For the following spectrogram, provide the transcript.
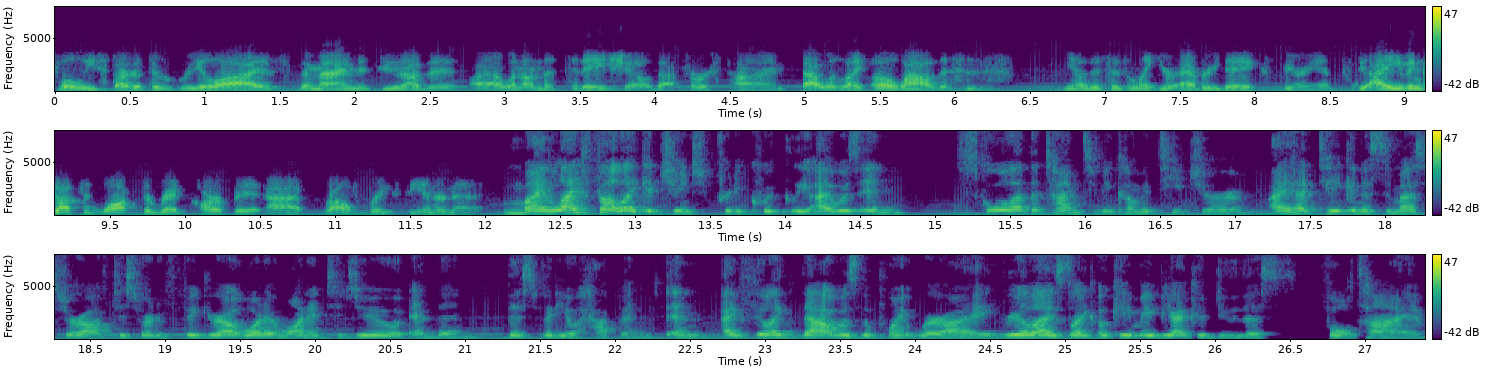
slowly started to realize the magnitude of it. I I went on the Today Show that first time. That was like, oh wow, this is, you know, this isn't like your everyday experience. I even got to walk the red carpet at Ralph Breaks the Internet. My life felt like it changed pretty quickly. I was in school at the time to become a teacher. I had taken a semester off to sort of figure out what I wanted to do, and then this video happened. And I feel like that was the point where I realized, like, okay, maybe I could do this full time.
